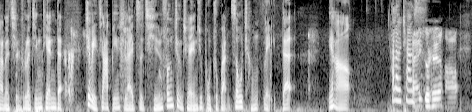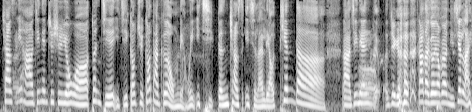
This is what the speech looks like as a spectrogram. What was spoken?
那呢，请出了今天的这位嘉宾是来自秦风证券研究部主管邹成伟的。你好，Hello Charles，哎，主持人好，Charles 你好，今天就是由我段杰以及高巨高大哥，我们两位一起跟 Charles 一起来聊天的。啊，今天这个高大哥要不要你先来？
